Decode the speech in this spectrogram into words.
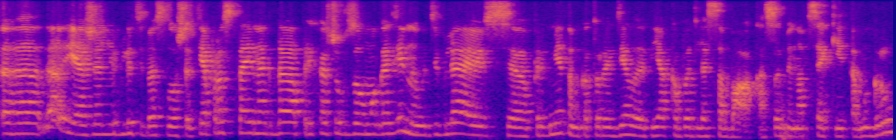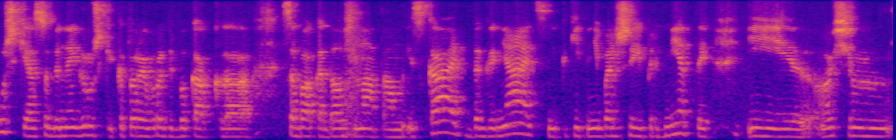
Э, да, я же люблю тебя слушать. Я просто иногда прихожу в зоомагазин и удивляюсь э, предметам, которые делают якобы для собак. Особенно всякие там игрушки, особенно игрушки, которые вроде бы как э, собака должна там искать, догонять, какие-то небольшие предметы. И, в общем,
